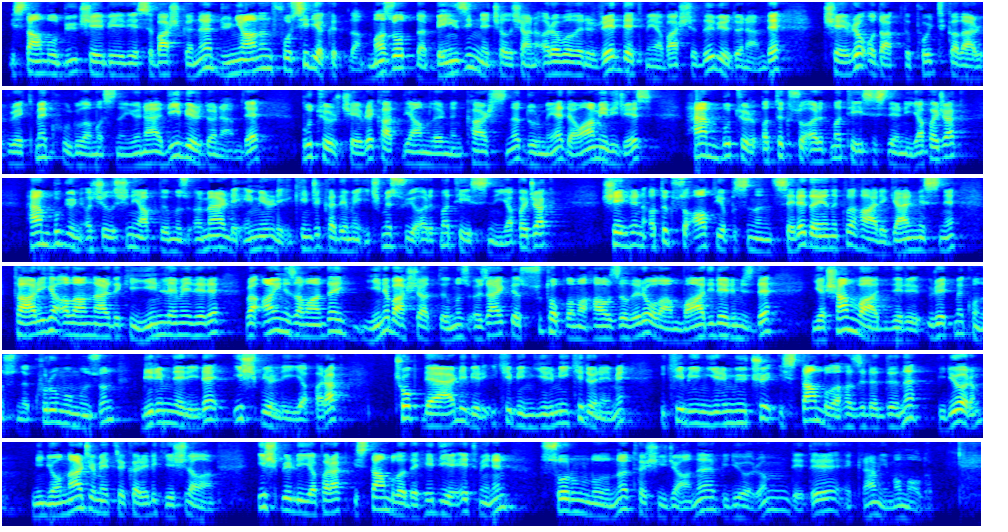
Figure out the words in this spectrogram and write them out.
İstanbul Büyükşehir Belediyesi Başkanı dünyanın fosil yakıtla, mazotla, benzinle çalışan arabaları reddetmeye başladığı bir dönemde, çevre odaklı politikalar üretmek uygulamasına yöneldiği bir dönemde bu tür çevre katliamlarının karşısına durmaya devam edeceğiz. Hem bu tür atık su arıtma tesislerini yapacak, hem bugün açılışını yaptığımız Ömerli Emirli ikinci kademe içme suyu arıtma tesisini yapacak, şehrin atık su altyapısının sele dayanıklı hale gelmesini, tarihi alanlardaki yenilemeleri ve aynı zamanda yeni başlattığımız özellikle su toplama havzaları olan vadilerimizde yaşam vadileri üretme konusunda kurumumuzun birimleriyle işbirliği yaparak çok değerli bir 2022 dönemi 2023'ü İstanbul'a hazırladığını biliyorum. Milyonlarca metrekarelik yeşil alan işbirliği yaparak İstanbul'a da hediye etmenin sorumluluğunu taşıyacağını biliyorum dedi Ekrem İmamoğlu.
